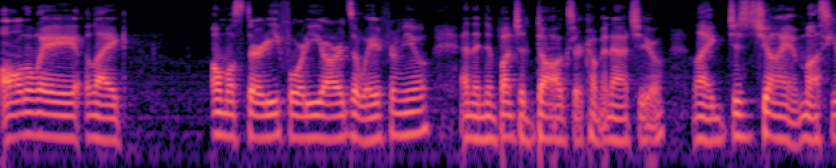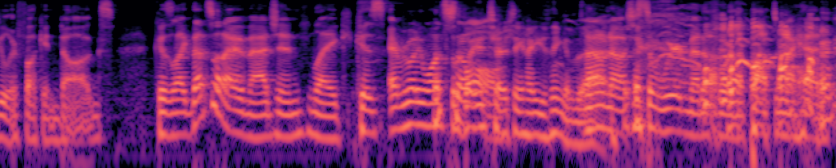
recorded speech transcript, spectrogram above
all the way like almost 30 40 yards away from you and then a bunch of dogs are coming at you. Like just giant muscular fucking dogs because like that's what i imagine like because everybody wants That's the so ball interesting how you think of that. i don't know it's just a weird metaphor that popped in my head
